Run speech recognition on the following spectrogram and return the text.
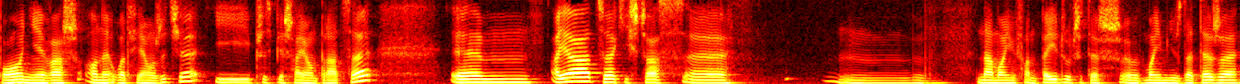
ponieważ one ułatwiają życie i przyspieszają pracę. A ja co jakiś czas e, mm, na moim fanpage'u czy też w moim newsletterze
